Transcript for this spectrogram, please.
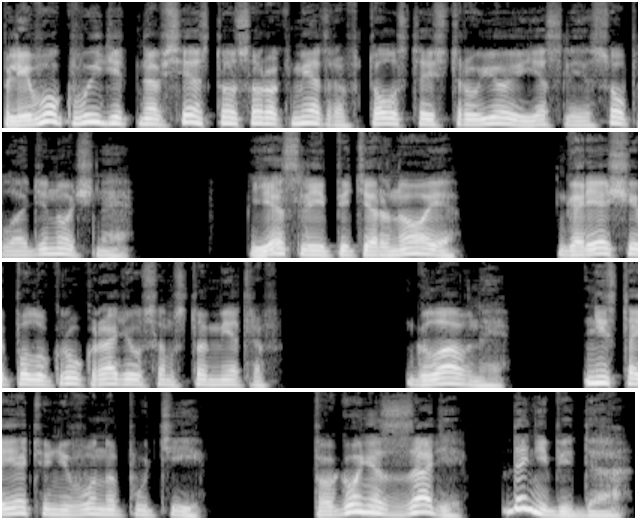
Плевок выйдет на все 140 метров толстой струей, если сопло одиночное. Если пятерное, горящий полукруг радиусом 100 метров. Главное, не стоять у него на пути. Погоня сзади, да не беда.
